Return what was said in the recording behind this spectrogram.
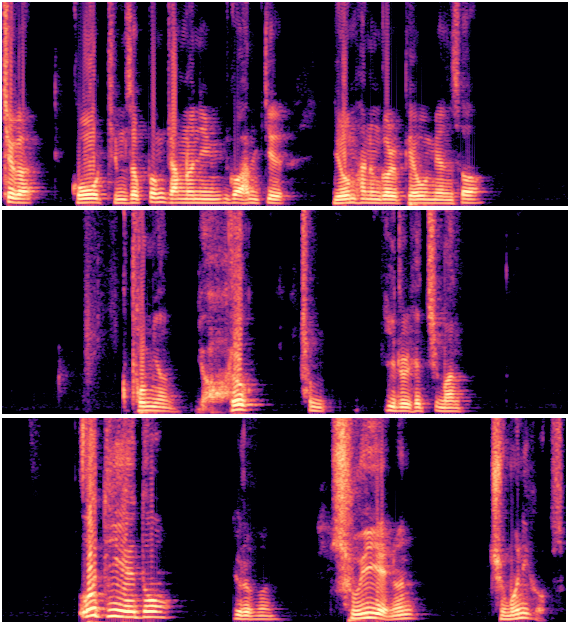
제가 고 김석범 장로님과 함께 염하는 걸 배우면서 보면 여러 참 일을 했지만 어디에도 여러분 수위에는 주머니가 없어.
